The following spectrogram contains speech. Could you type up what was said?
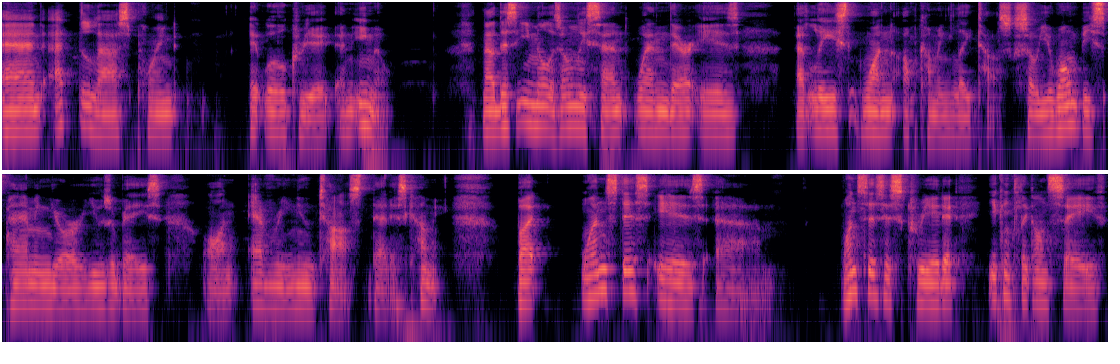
And at the last point, it will create an email. Now this email is only sent when there is at least one upcoming late task. So you won't be spamming your user base on every new task that is coming. But once this is um, once this is created, you can click on save.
